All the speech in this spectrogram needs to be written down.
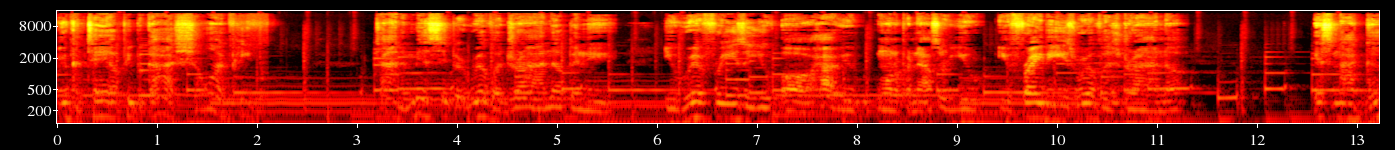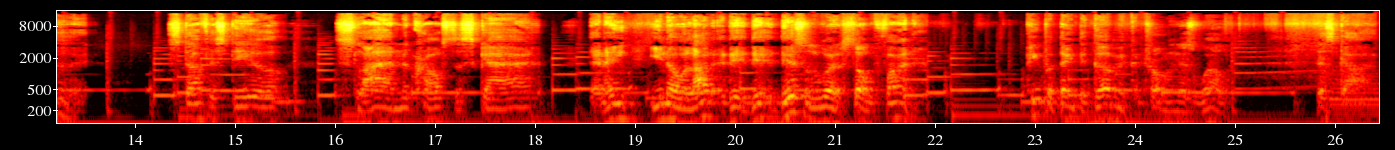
you can tell people, God's showing people. Time the Mississippi River drying up in the Euphrates, or you or how you want to pronounce it, you Euphrates River is drying up. It's not good. Stuff is still sliding across the sky. That ain't, you know, a lot of this is what's so funny. People think the government controlling this weather. That's God.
